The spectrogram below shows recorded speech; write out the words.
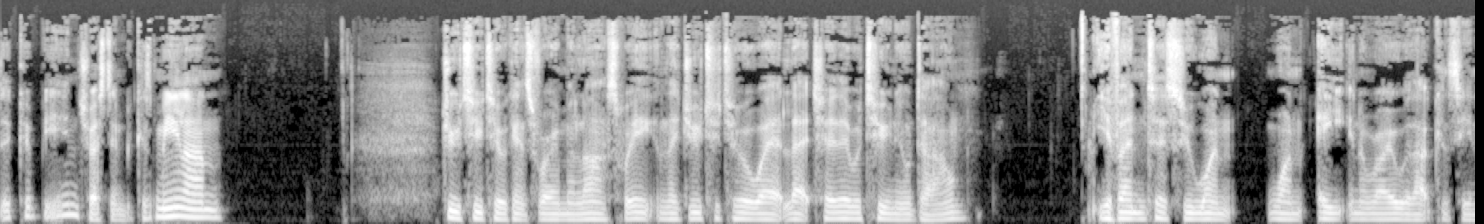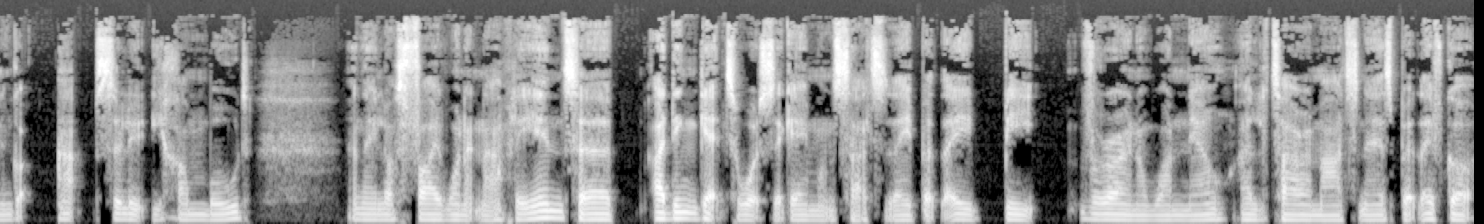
it could be interesting because Milan drew 2 2 against Roma last week, and they drew 2 2 away at Lecce. They were 2 0 down. Juventus, who won, won eight in a row without conceding, got absolutely humbled, and they lost 5 1 at Napoli. Inter, I didn't get to watch the game on Saturday, but they beat Verona 1 0, Lautaro Martinez, but they've got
